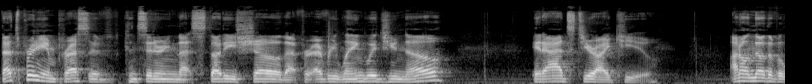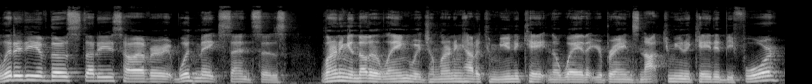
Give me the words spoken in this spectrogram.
That's pretty impressive considering that studies show that for every language you know, it adds to your IQ. I don't know the validity of those studies, however, it would make sense as learning another language and learning how to communicate in a way that your brain's not communicated before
